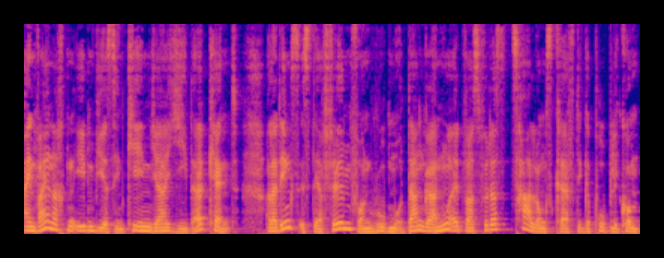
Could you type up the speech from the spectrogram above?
Ein Weihnachten eben, wie es in Kenia jeder kennt. Allerdings ist der Film von Ruben Odanga nur etwas für das zahlungskräftige Publikum.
